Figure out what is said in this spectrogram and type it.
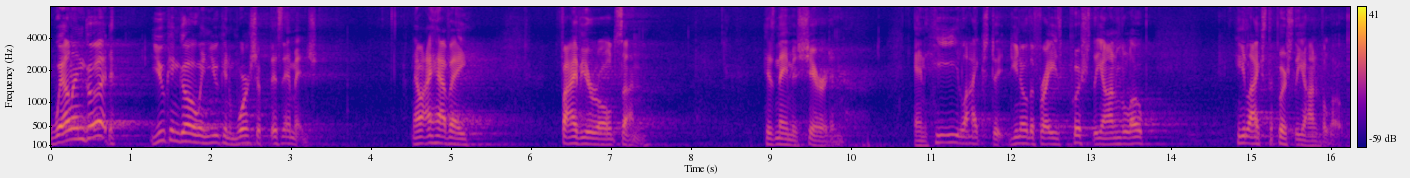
well and good. You can go and you can worship this image. Now, I have a five year old son. His name is Sheridan. And he likes to, you know the phrase, push the envelope? He likes to push the envelope.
